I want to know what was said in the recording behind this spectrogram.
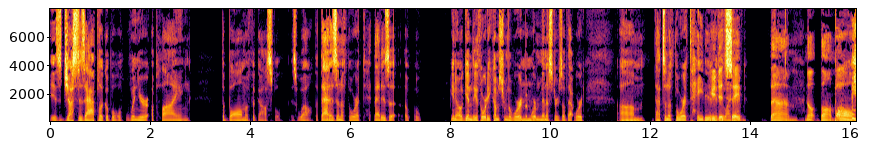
is just as applicable when you're applying the balm of the gospel as well. That that is an authority. That is a, a, a you know, again, the authority comes from the word, mm-hmm. but we're ministers of that word. Um, that's an authoritative. You did you like say it. bam, not bomb. Balm.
